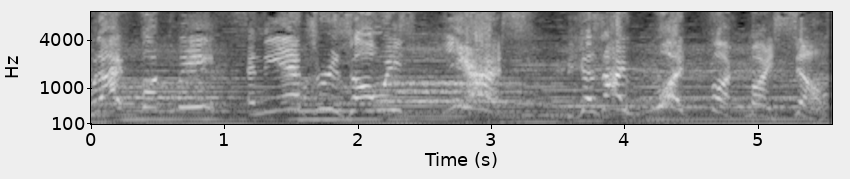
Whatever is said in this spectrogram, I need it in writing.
would I fuck me? And the answer is always yes! Because I would fuck myself!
